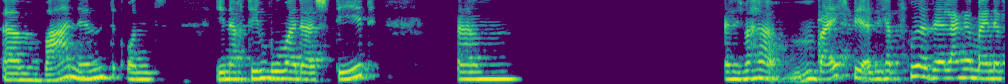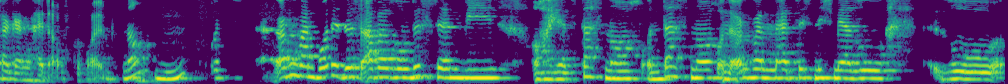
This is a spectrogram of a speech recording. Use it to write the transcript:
ähm, wahrnimmt. Und je nachdem, wo man da steht, ähm, also ich mache ein Beispiel. Also ich habe früher sehr lange meine Vergangenheit aufgeräumt. Ne? Mhm. Und irgendwann wurde das aber so ein bisschen wie, oh, jetzt das noch und das noch. Und irgendwann hat sich nicht mehr so, so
